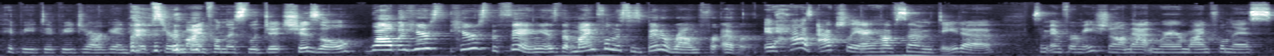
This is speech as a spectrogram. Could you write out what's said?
hippy dippy jargon, hipster mindfulness legit shizzle. Well, but here's here's the thing: is that mindfulness has been around forever. It has actually. I have some data, some information on that, and where mindfulness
